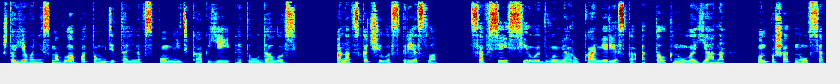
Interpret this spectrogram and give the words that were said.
что Ева не смогла потом детально вспомнить, как ей это удалось. Она вскочила с кресла, со всей силы двумя руками резко оттолкнула Яна, он пошатнулся,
